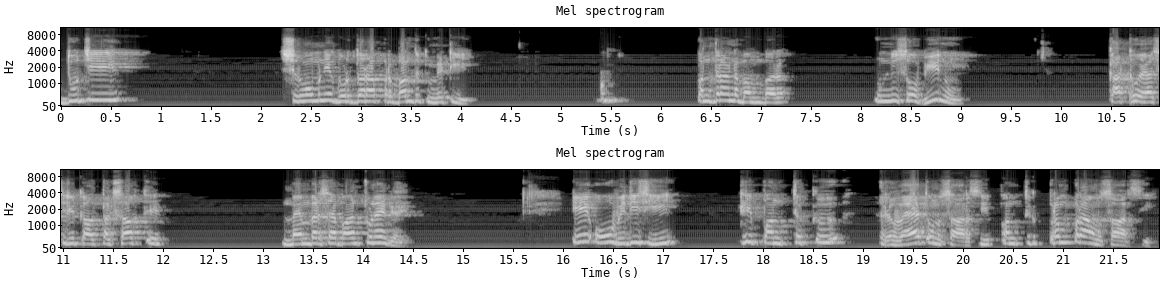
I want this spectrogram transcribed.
ਦੂਜੀ ਸ਼੍ਰੋਮਣੀ ਗੁਰਦੁਆਰਾ ਪ੍ਰਬੰਧਕ ਕਮੇਟੀ 15 ਨਵੰਬਰ 1920 ਨੂੰ ਇਕੱਠ ਹੋਇਆ ਸ੍ਰੀ ਅਕਾਲ ਤਖਤ ਸਾਹਿਬ ਤੇ ਮੈਂਬਰ ਸਾਹਿਬਾਨ ਚੁਣੇ ਗਏ। ਇਹ ਉਹ ਵਿਧੀ ਸੀ ਜਿਹੜੀ ਪੰਥਕ ਰਵਾਇਤ ਅਨੁਸਾਰ ਸੀ, ਪੰਥਕ ਪਰੰਪਰਾ ਅਨੁਸਾਰ ਸੀ।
